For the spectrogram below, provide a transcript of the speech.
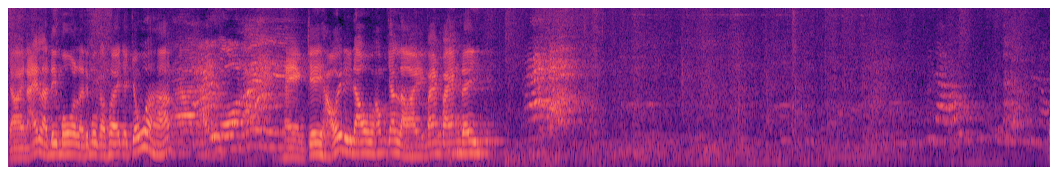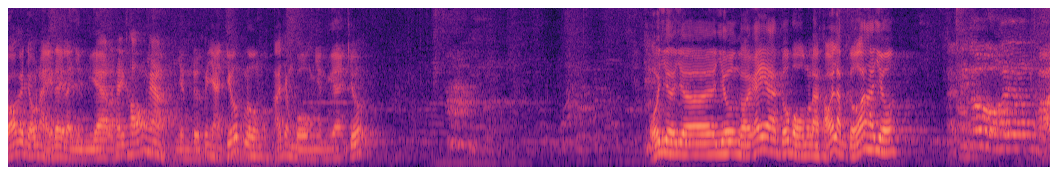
Trời nãy là đi mua là đi mua cà phê cho chú á hả? À đi mua đấy. Hèn chi hỏi đi đâu không trả lời ban ban đi có cái chỗ này ở đây là nhìn ra là thấy thoáng ha. Nhìn được cái nhà trước luôn. Ở trong buồng nhìn ra trước. Ủa giờ, giờ dương rồi cái uh, cửa buồng là khỏi làm cửa hả dương? Cái cô buồn hỏi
